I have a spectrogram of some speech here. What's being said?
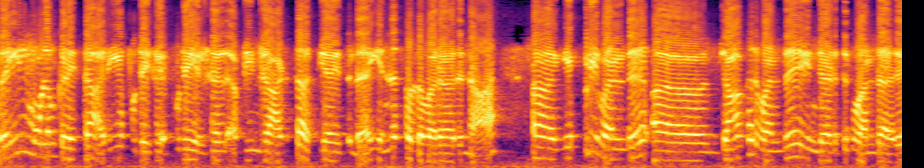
ரயில் மூலம் கிடைத்த அரிய புதைகள் புதையல்கள் அப்படின்ற அடுத்த அத்தியாயத்துல என்ன சொல்ல வர்றாருன்னா ஆஹ், எப்படி வந்து ஆஹ், ஜாகர் வந்து இந்த இடத்துக்கு வந்தாரு?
